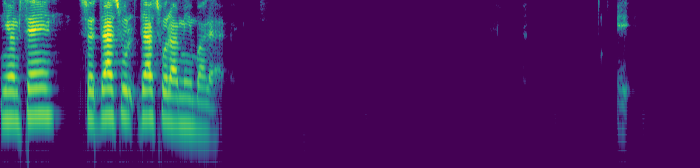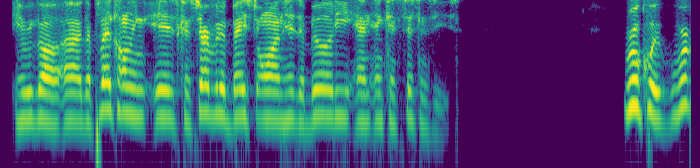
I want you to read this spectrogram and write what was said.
You know what I'm saying? So that's what that's what I mean by that. Here we go. Uh, the play calling is conservative based on his ability and inconsistencies. Real quick, we're,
